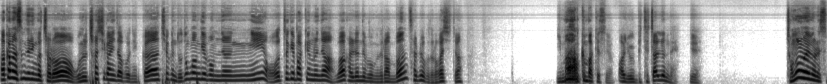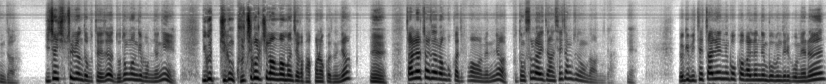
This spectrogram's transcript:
예. 아까 말씀드린 것처럼 오늘 첫 시간이다 보니까 최근 노동관계 법령이 어떻게 바뀌었느냐와 관련된 부분을 한번 살펴보도록 하시죠. 이만큼 바뀌었어요. 아 여기 밑에 잘렸네. 예. 정말 많이 변했습니다. 2017년도부터 해서 노동관계 법령이 이거 지금 굵직굵직한 것만 제가 바꿔놨거든요. 예. 짤짤짤짤한 것까지 포함하면요. 보통 슬라이드 한세장 정도 나옵니다. 예. 여기 밑에 잘려 있는 것과 관련된 부분들이 보면은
